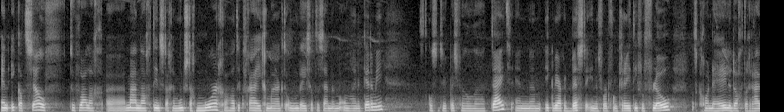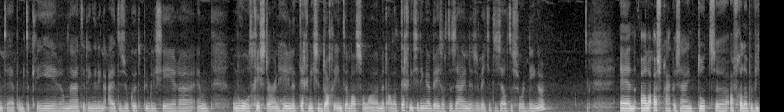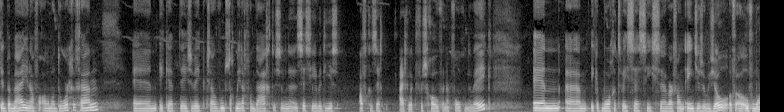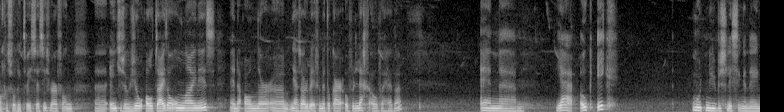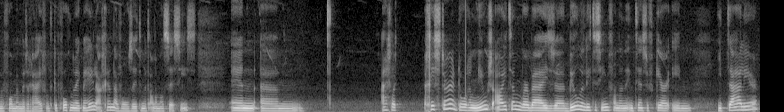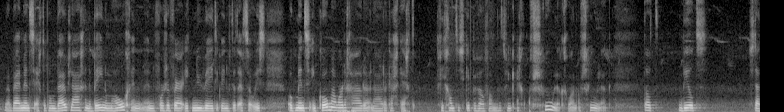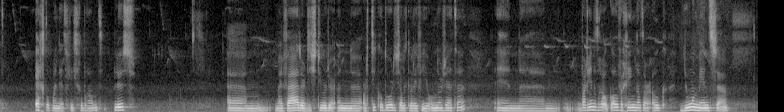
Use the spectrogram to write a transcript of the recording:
En ik had zelf toevallig uh, maandag, dinsdag en woensdagmorgen had ik vrijgemaakt om bezig te zijn met mijn online academy. Dat kost natuurlijk best veel tijd. En um, ik werk het beste in een soort van creatieve flow. Als ik gewoon de hele dag de ruimte heb om te creëren, om na te dingen, dingen uit te zoeken, te publiceren. En om bijvoorbeeld gisteren een hele technische dag in te lassen, om met alle technische dingen bezig te zijn. Dus een beetje dezelfde soort dingen. En alle afspraken zijn tot uh, afgelopen weekend bij mij en af allemaal doorgegaan. En ik heb deze week, ik zou woensdagmiddag vandaag dus een, een sessie hebben, die is afgezegd, eigenlijk verschoven naar volgende week. En um, ik heb morgen twee sessies, waarvan eentje sowieso, of overmorgen, sorry, twee sessies, waarvan eentje sowieso altijd al online is. En de ander um, ja, zouden we even met elkaar overleg over hebben. En um, ja, ook ik moet nu beslissingen nemen voor mijn bedrijf. Want ik heb volgende week mijn hele agenda vol zitten met allemaal sessies. En um, eigenlijk gisteren door een nieuwsitem waarbij ze beelden lieten zien van een intensive care in Italië, waarbij mensen echt op hun buik lagen en de benen omhoog. En, en voor zover ik nu weet, ik weet niet of dat echt zo is, ook mensen in coma worden gehouden. Nou, daar krijg ik echt gigantisch kippenvel van. Dat vind ik echt afschuwelijk, gewoon afschuwelijk. Dat beeld staat echt op mijn netvlies gebrand. Plus, um, mijn vader die stuurde een uh, artikel door, die zal ik wel even hieronder zetten. En uh, waarin het er ook over ging dat er ook jonge mensen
